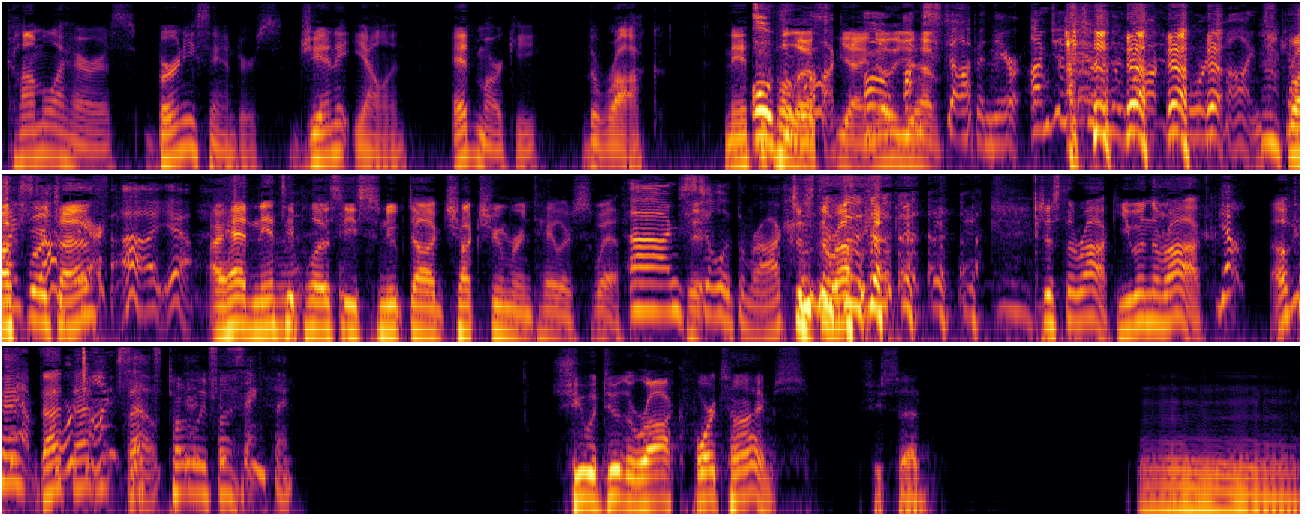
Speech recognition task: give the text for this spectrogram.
Kamala Harris, Bernie Sanders, Janet Yellen, Ed Markey, The Rock, Nancy oh, Pelosi. Rock. Yeah, I know oh, you I'm have. stopping there. I'm just doing the Rock four times. Can rock four times. Uh, yeah. I had Nancy Pelosi, Snoop Dogg, Chuck Schumer, and Taylor Swift. Uh, I'm still at the Rock. Just the Rock. just the Rock. You and the Rock. Yeah. Okay. Yeah, that, four that, times. That's though. totally it's fine. The same thing. She would do the Rock four times. She said. Hmm.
